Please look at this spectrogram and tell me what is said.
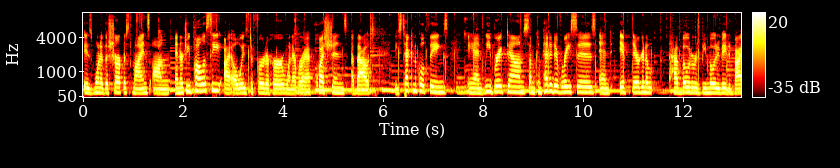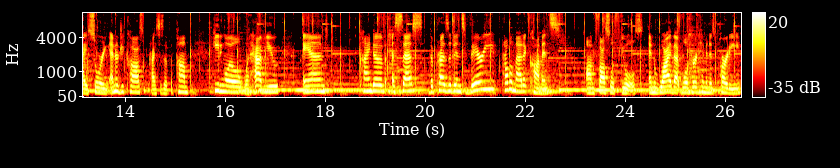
is one of the sharpest minds on energy policy. I always defer to her whenever I have questions about these technical things, and we break down some competitive races and if they're going to have voters be motivated by soaring energy costs, prices at the pump, heating oil, what have you, and kind of assess the president's very problematic comments on fossil fuels and why that will hurt him and his party,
